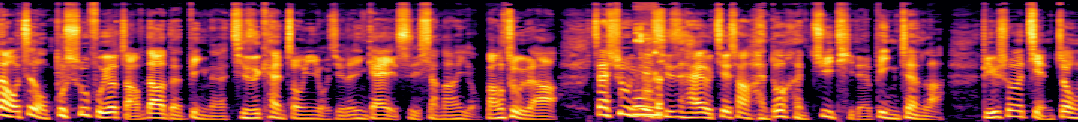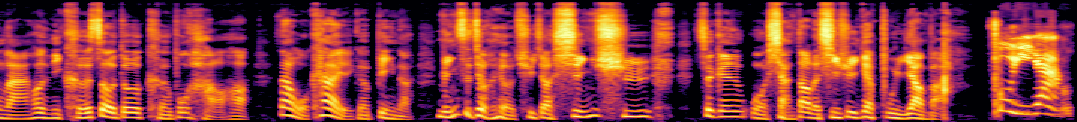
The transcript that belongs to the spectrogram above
那我这种不舒服又找不到的病呢，其实看中医，我觉得应该也是相当有帮助的啊。在书里面其实还有介绍很多很具体的病症啦，比如说减重啦，或者你咳嗽都咳不好哈。那我看到有一个病呢，名字就很有趣，叫心虚，这跟我想到的心虚应该不一样吧？不一样。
